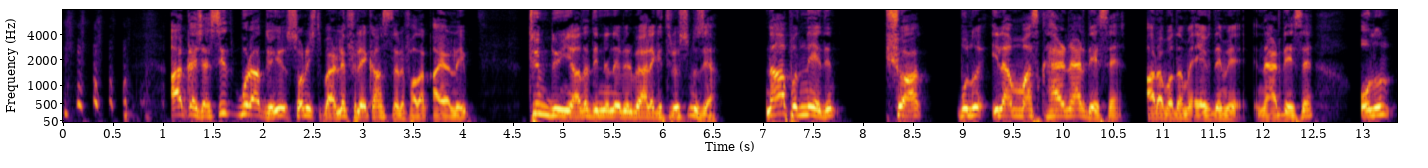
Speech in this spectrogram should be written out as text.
Arkadaşlar siz bu radyoyu sonuç itibariyle frekansları falan ayarlayıp tüm dünyada dinlenebilir bir hale getiriyorsunuz ya. Ne yapın ne edin? Şu an bunu Elon Musk her neredeyse arabada mı evde mi neredeyse onun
